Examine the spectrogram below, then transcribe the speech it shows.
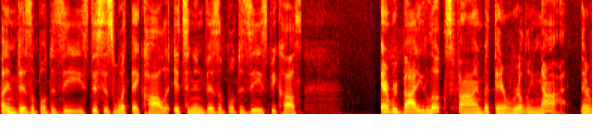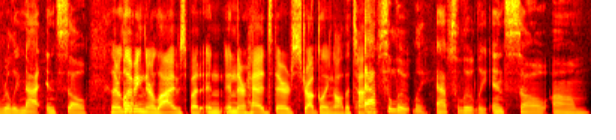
invisible disease. This is what they call it. It's an invisible disease because everybody looks fine, but they're really not. They're really not. And so They're living their lives, but in, in their heads, they're struggling all the time. Absolutely, absolutely. And so, um,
